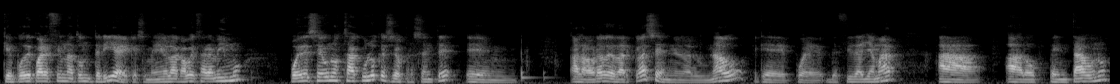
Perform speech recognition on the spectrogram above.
que puede parecer una tontería y que se me dio la cabeza ahora mismo, puede ser un obstáculo que se os presente a la hora de dar clase en el alumnado, que pues decida llamar a, a los pentágonos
